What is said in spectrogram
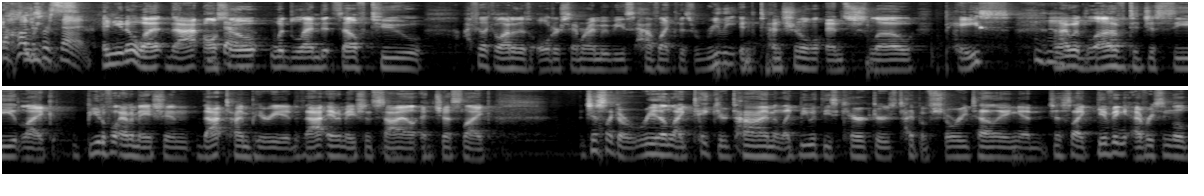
a hundred percent. And you know what? That also That- would lend itself to. I feel like a lot of those older samurai movies have like this really intentional and slow pace. Mm-hmm. And I would love to just see like beautiful animation, that time period, that animation style, and just like just like a real like take your time and like be with these characters type of storytelling and just like giving every single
